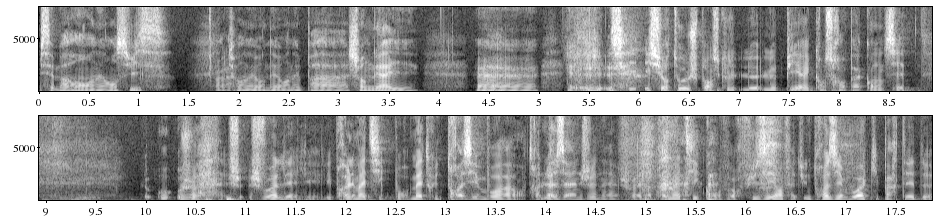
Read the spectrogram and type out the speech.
C'est marrant, on est en Suisse. on n'est on est, on est pas à Shanghai. et, surtout, je pense que le, le pire et qu'on ne se rend pas compte, c'est. Je, je, vois les, les, problématiques pour mettre une troisième voie entre Lausanne et Genève. Je vois la problématique qu'on veut refuser en fait une troisième voie qui partait de,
